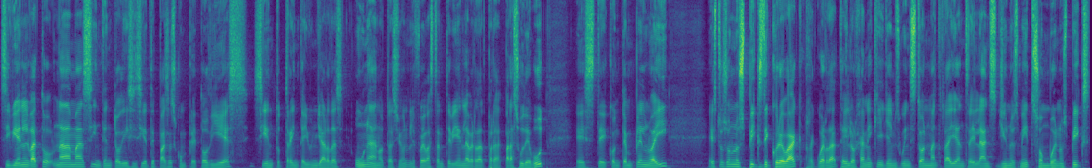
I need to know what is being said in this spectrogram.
Si bien el vato nada más intentó 17 pases, completó 10, 131 yardas, una anotación. Le fue bastante bien, la verdad, para, su debut. Este, contémplenlo ahí. Estos son los picks de coreback. Recuerda, Taylor Haneke, James Winston, Matt Ryan, Trey Lance, Gino Smith son buenos picks.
